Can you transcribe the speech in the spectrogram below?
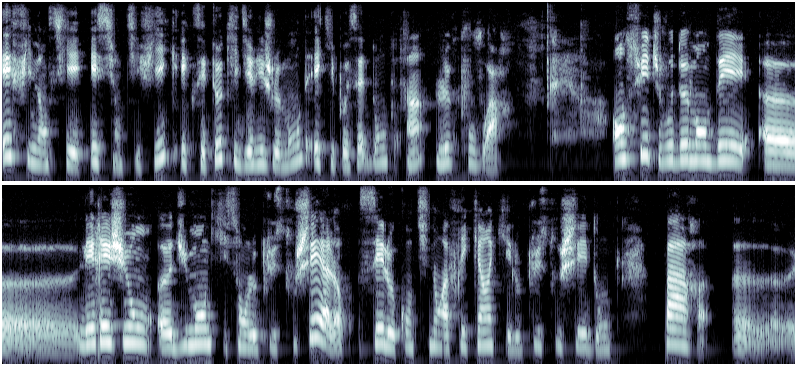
et financier et scientifique, et que c'est eux qui dirigent le monde et qui possèdent donc le pouvoir. Ensuite, je vous demandais euh, les régions euh, du monde qui sont le plus touchées. Alors, c'est le continent africain qui est le plus touché donc par euh,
